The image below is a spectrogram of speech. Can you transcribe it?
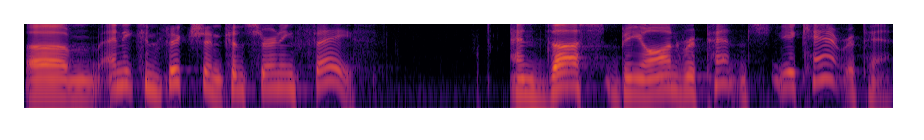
um, any conviction concerning faith, and thus beyond repentance. You can't repent.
